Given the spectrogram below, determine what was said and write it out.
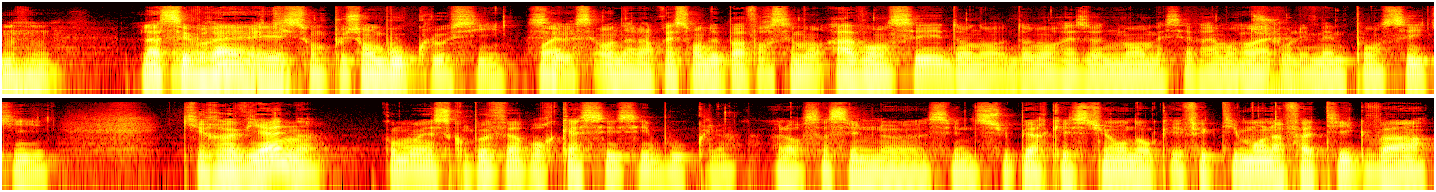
mhm. Là, c'est Euh, vrai. Et, et- qui sont plus en boucle aussi. Ouais. on a l'impression de pas forcément avancer dans nos, dans nos raisonnements, mais c'est vraiment Ouais. toujours les mêmes pensées qui, qui reviennent. Comment est-ce qu'on peut faire pour casser ces boucles Alors ça, c'est une, une super question. Donc effectivement, la fatigue va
